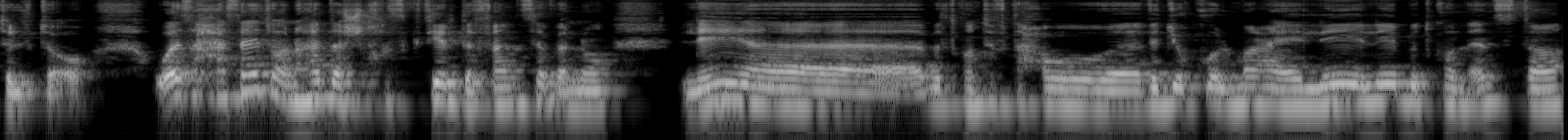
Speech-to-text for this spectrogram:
تلتقوا. وإذا حسيتوا إنه هذا الشخص كتير defensive إنه ليه بدكم تفتحوا video call معي؟ ليه ليه بدكم إنستا؟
